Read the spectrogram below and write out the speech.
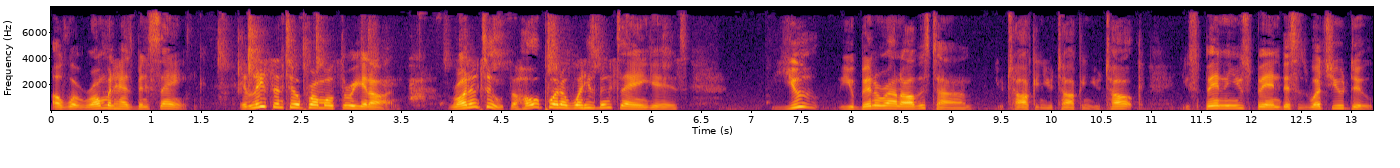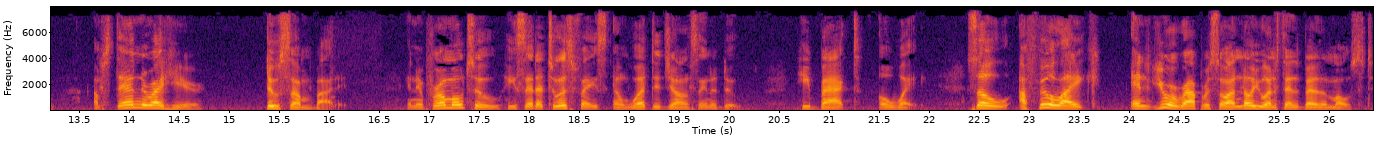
of what Roman has been saying, at least until promo 3 and on, run and 2, the whole point of what he's been saying is you you've been around all this time, you talk and you talk and you talk, you spin and you spin, this is what you do. I'm standing right here, do something about it. And in promo 2, he said that to his face, and what did John Cena do? He backed away. So I feel like, and you're a rapper, so I know you understand this better than most,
